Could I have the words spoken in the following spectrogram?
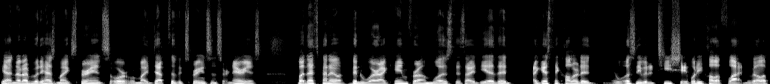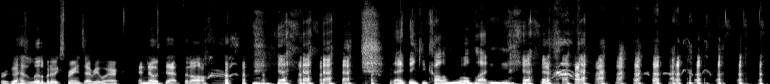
yeah, not everybody has my experience or, or my depth of experience in certain areas. But that's kind of been where I came from was this idea that I guess they call it a, it wasn't even a T shape. What do you call a flat developer who has a little bit of experience everywhere and no depth at all? I think you call him Will Button.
